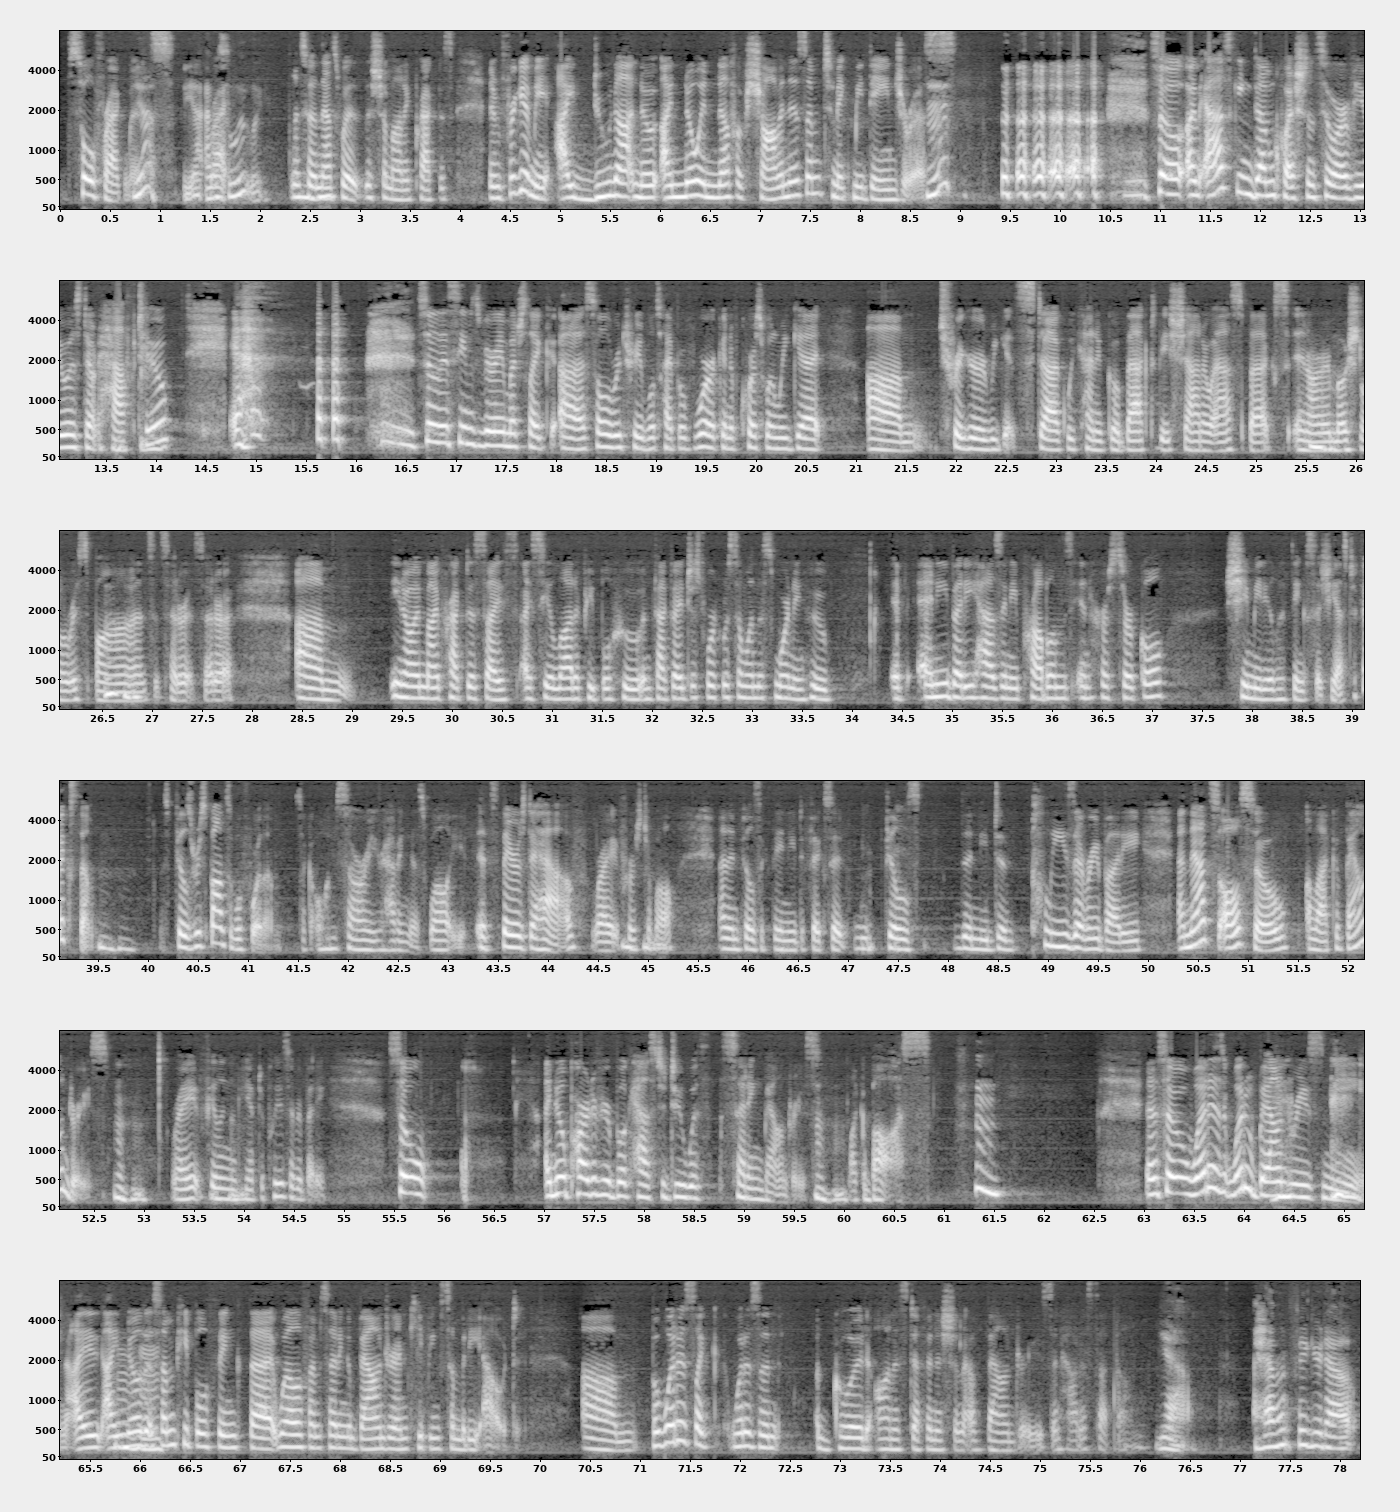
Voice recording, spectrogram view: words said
soul fragments. Yes. Yeah, absolutely. And so and that's what the shamanic practice. And forgive me, I do not know. I know enough of shamanism to make me dangerous. so I'm asking dumb questions so our viewers don't have to. And so this seems very much like uh, soul retrieval type of work. And of course, when we get um, triggered, we get stuck, we kind of go back to these shadow aspects in our emotional response, et cetera, et cetera. Um, you know, in my practice, I, I see a lot of people who, in fact, I just worked with someone this morning who, if anybody has any problems in her circle, she immediately thinks that she has to fix them. Feels responsible for them. It's like, oh, I'm sorry you're having this. Well, it's theirs to have, right? 1st of all, and then feels like they need to fix it. Feels the need to please everybody, and that's also a lack of boundaries, mm-hmm. right? Feeling like you have to please everybody. So I know part of your book has to do with setting boundaries, mm-hmm. like a boss. and so, what is what do boundaries mean? I, I know that mm-hmm. some people think that well, if I'm setting a boundary, I'm keeping somebody out. Um, but what is like what is an, a good, honest definition of boundaries and how to set them? Yeah. I haven't figured out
